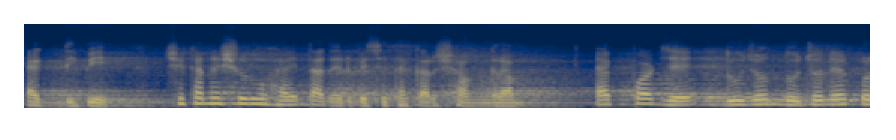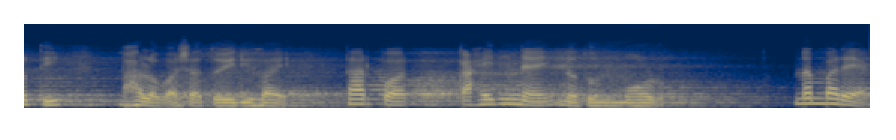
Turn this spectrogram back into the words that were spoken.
এক দ্বীপে। সেখানে শুরু হয় তাদের বেঁচে থাকার সংগ্রাম। এক পর্যায়ে দুজন দুজনের প্রতি ভালোবাসা তৈরি হয়। তারপর কাহিনী নেয় নতুন মোড়। নাম্বার এক,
